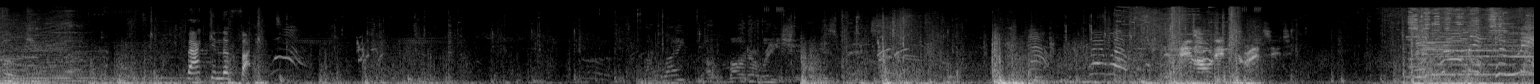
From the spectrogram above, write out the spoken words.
Triple kill. Back in the fight. A life of moderation is best. Now, in transit. Roll it to me!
